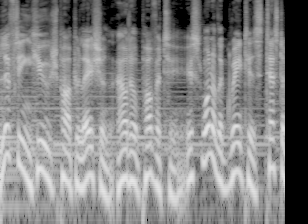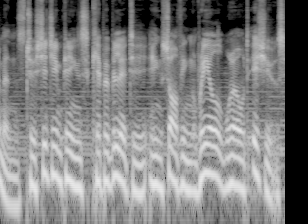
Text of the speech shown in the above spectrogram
Lifting huge population out of poverty is one of the greatest testaments to Xi Jinping's capability in solving real-world issues.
